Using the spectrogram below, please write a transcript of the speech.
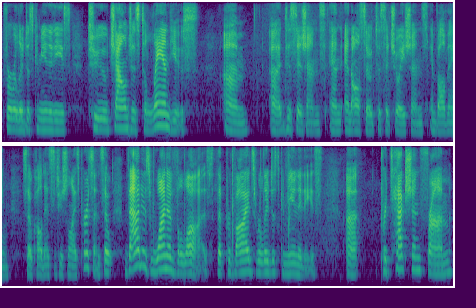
for religious communities to challenges to land use um, uh, decisions and, and also to situations involving so called institutionalized person. So that is one of the laws that provides religious communities uh, protection from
